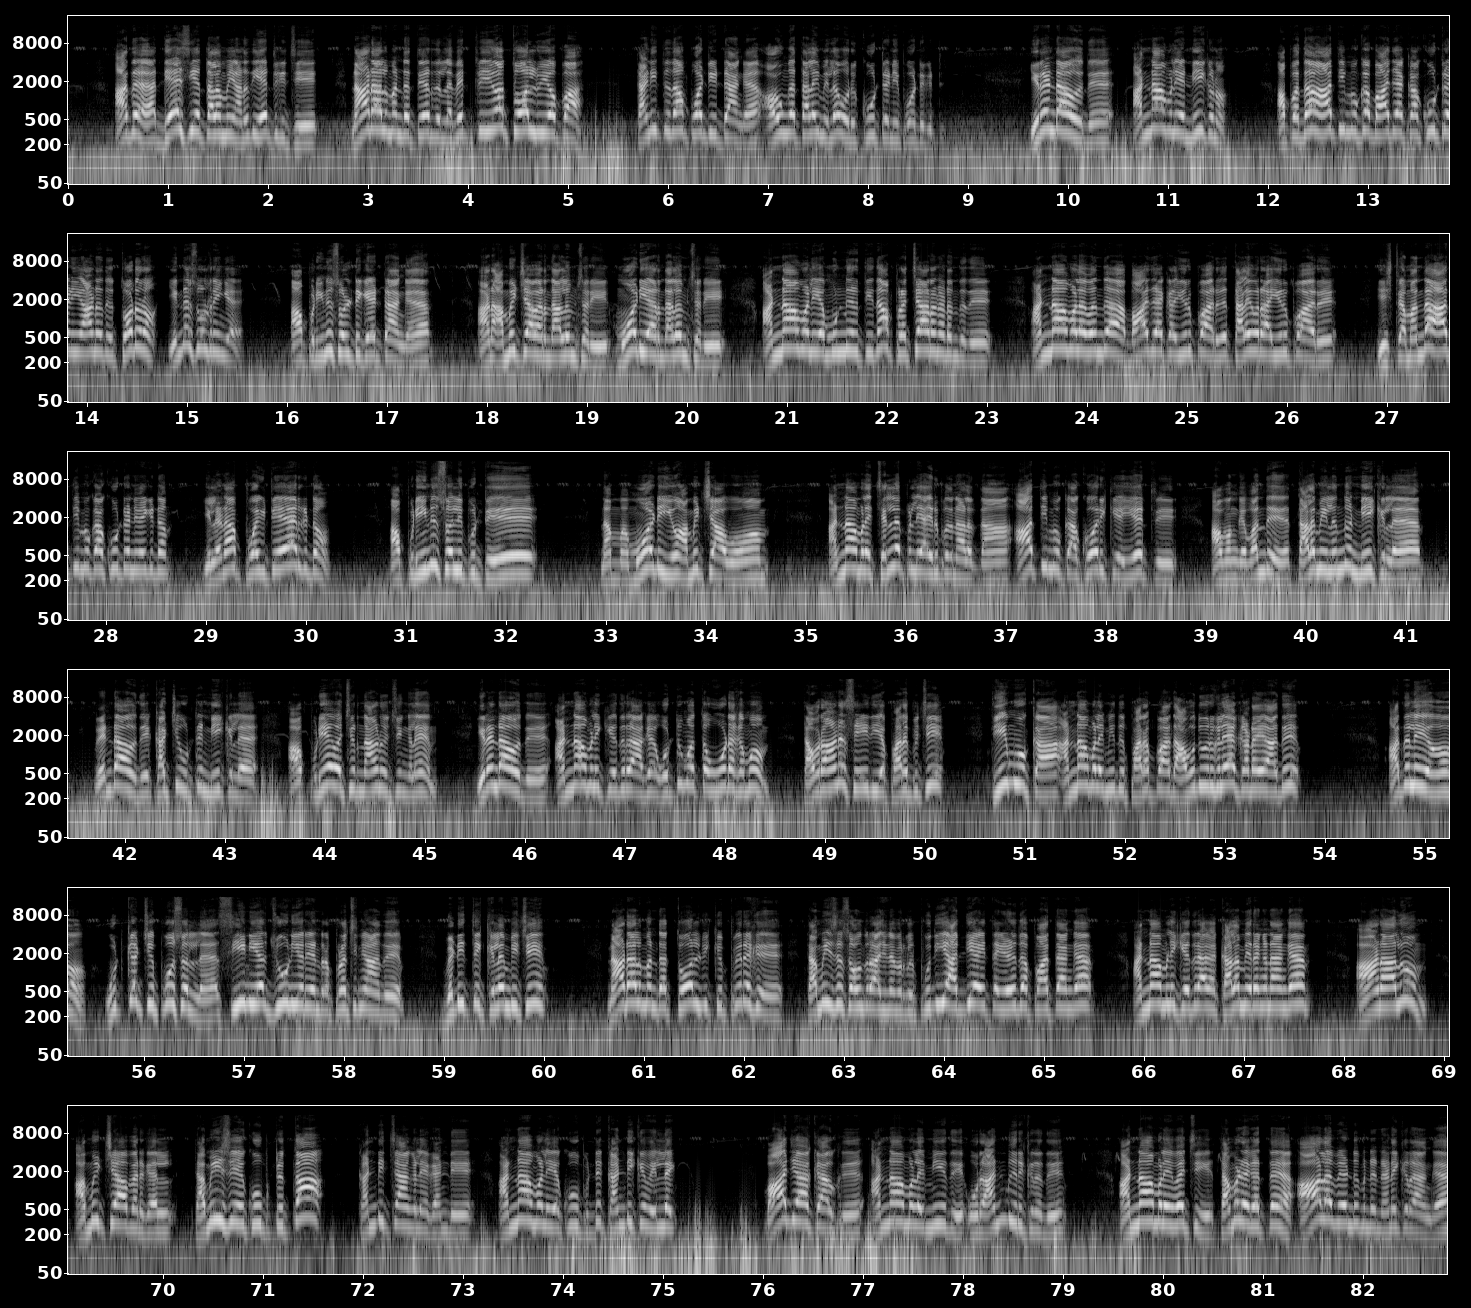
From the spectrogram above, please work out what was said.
அதை தேசிய தலைமையானது ஏற்றுக்குச்சு. நாடாளுமன்ற தேர்தலில் வெற்றியோ தோல்வியோப்பா தனித்து தான் போட்டிட்டாங்க. அவங்க தலைமையில் ஒரு கூட்டணி போட்டுக்கிட்டு. இரண்டாவது அண்ணாமலையை நீக்கணும். அப்போ தான் அதிமுக பாஜக கூட்டணி ஆனது தொடரும். என்ன சொல்கிறீங்க அப்படின்னு சொல்லிட்டு கேட்டாங்க. ஆனால் அமித்ஷாவாக இருந்தாலும் சரி மோடியாக இருந்தாலும் சரி அண்ணாமலையை முன்னிறுத்தி தான் பிரச்சாரம் நடந்தது. அண்ணாமலை வந்து பாஜக இருப்பார் தலைவராக இருப்பார். இஷ்டம் வந்தால் அதிமுக கூட்டணி வைக்கட்டும். இல்லைன்னா போய்கிட்டே இருக்கட்டும். அப்படின்னு சொல்லிவிட்டு நம்ம மோடியும் அமித்ஷாவும் அண்ணாமலை செல்லப்பிள்ளையா இருப்பதனால தான் அதிமுக கோரிக்கையை ஏற்று அவங்க வந்து தலைமையிலிருந்தும் நீக்கலை. ரெண்டாவது கட்சி விட்டு நீக்கலை. அப்படியே வச்சுருந்தாங்கன்னு வச்சுங்களேன். இரண்டாவது அண்ணாமலைக்கு எதிராக ஒட்டுமொத்த ஊடகமும் தவறான செய்தியை பரப்பிச்சு திமுக அண்ணாமலை மீது பரப்பாத அவதூறுகளே கிடையாது. அதுலேயும் உட்கட்சி பூசல்ல சீனியர் ஜூனியர் என்ற பிரச்சனையானது வெடித்து கிளம்பிச்சு நாடாளுமன்ற தோல்விக்கு பிறகு தமிழிசை சவுந்தரராஜன் அவர்கள் புதிய அத்தியாயத்தை எழுத பார்த்தாங்க. அண்ணாமலைக்கு எதிராக களம் இறங்கினாங்க. ஆனாலும் அமித்ஷா அவர்கள் தமிழிசையை கூப்பிட்டு தான் கண்டிச்சாங்களே கண்டு அண்ணாமலையை கூப்பிட்டு கண்டிக்கவில்லை. பாஜகவுக்கு அண்ணாமலை மீது ஒரு அன்பு இருக்கிறது. அண்ணாமலை வச்சு தமிழகத்தை ஆள வேண்டும் என்று நினைக்கிறாங்க.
